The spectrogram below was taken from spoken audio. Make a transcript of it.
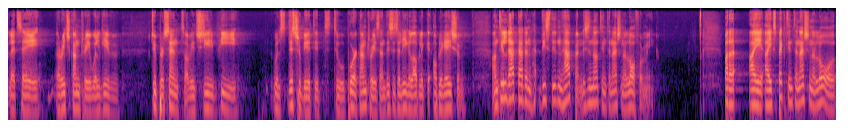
let's say, a rich country will give 2% of its GDP, will distribute it to poor countries, and this is a legal oblig obligation. Until that, didn't, this didn't happen. This is not international law for me. But uh, I, I expect international law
